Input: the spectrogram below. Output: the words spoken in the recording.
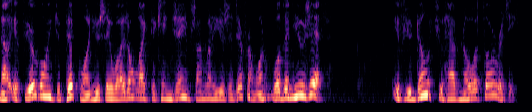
Now, if you're going to pick one, you say, well, I don't like the King James, so I'm going to use a different one. Well, then use it. If you don't, you have no authority.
